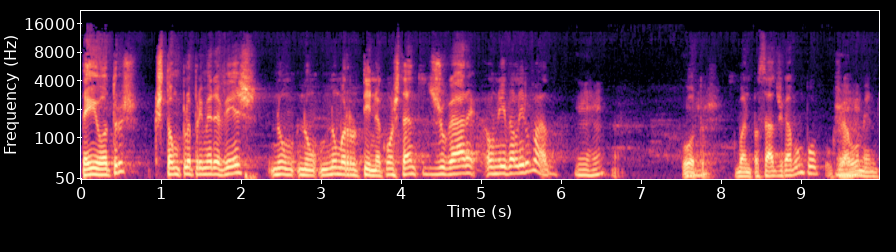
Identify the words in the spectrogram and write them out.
tem outros que estão pela primeira vez num- num- numa rotina constante de jogar a um nível elevado. Uhum. Outros. O ano passado jogava um pouco, o que jogavam menos.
